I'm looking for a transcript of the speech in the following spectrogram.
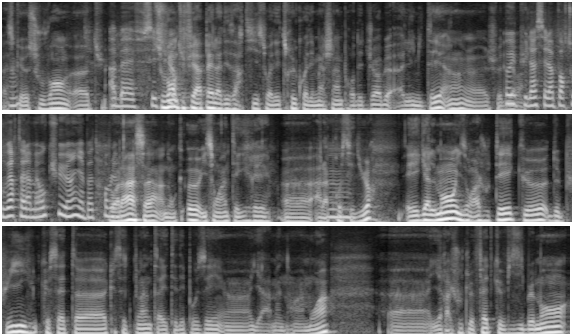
Parce hein. que souvent, euh, tu, ah bah, souvent tu fais appel à des artistes ou à des trucs ou à des machins pour des jobs à limiter. Hein, euh, je veux oui, puis là, c'est la porte ouverte à la main au cul, il hein, n'y a pas de problème. Voilà, ça. Donc, eux, ils sont intégrés euh, à la mmh. procédure. Et également, ils ont rajouté que depuis que cette, que cette plainte a été déposée il y a maintenant un mois, ils rajoutent le fait que visiblement,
